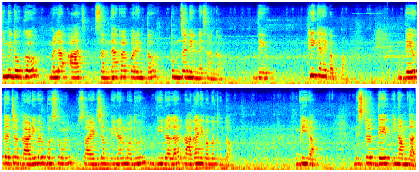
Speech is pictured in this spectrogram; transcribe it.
तुम्ही दोघं मला आज संध्याकाळपर्यंत तुमचा निर्णय सांगा. देव. ठीक आहे पप्पा. देव त्याच्या गाडीवर बसून साईडच्या मिररमधून वीराला रागाने बघत होता. वीरा मिस्टर देव इनामदार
